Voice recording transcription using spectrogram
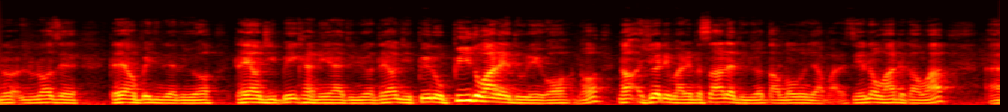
လောလောဆယ်ဓာတ်ရောင်ပေးနေတဲ့သူရောဓာတ်ရောင်ခြည်ပေးခံနေရတဲ့သူရောဓာတ်ရောင်ခြည်ပေးလို့ပြီးသွားတဲ့သူတွေရောနော်နောက်အရွက်တွေပါတယ်မစားတဲ့သူရောတောက်လုံးလို့ရပါတယ်ဈေးနှုန်းကဒီကောင်ကအဲ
